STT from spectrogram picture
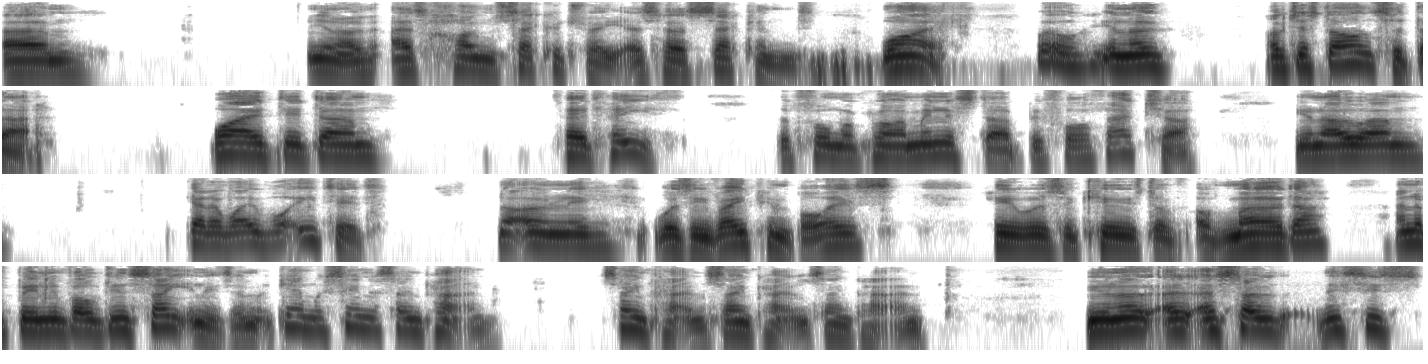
Um, you know, as Home Secretary, as her second. Why? Well, you know, I've just answered that. Why did um, Ted Heath, the former Prime Minister before Thatcher, you know, um, get away what he did? Not only was he raping boys, he was accused of, of murder and of being involved in Satanism. Again, we're seeing the same pattern, same pattern, same pattern, same pattern. You know, and, and so this is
